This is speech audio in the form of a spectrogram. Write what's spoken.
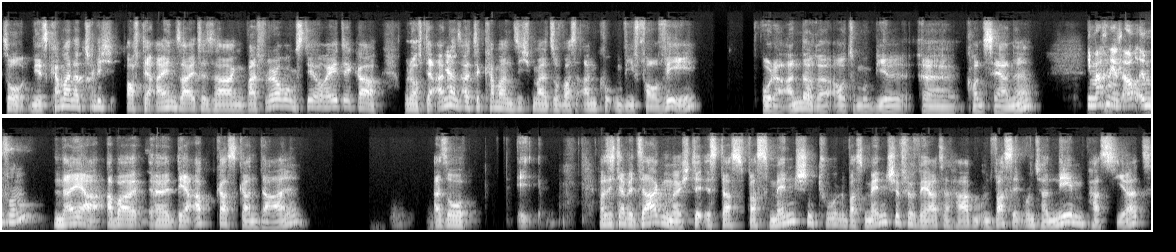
So, und jetzt kann man natürlich auf der einen Seite sagen, Verschwörungstheoretiker, und auf der anderen Ja. Seite kann man sich mal sowas angucken wie VW oder andere Automobilkonzerne. Äh. Die machen jetzt auch Impfungen. Naja, aber äh, der Abgasskandal, also was ich damit sagen möchte, ist das, was Menschen tun und was Menschen für Werte haben und was in Unternehmen passiert,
